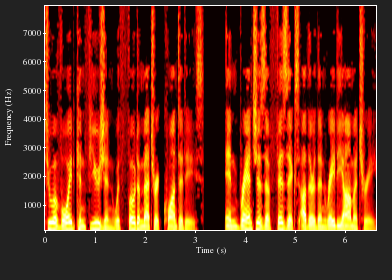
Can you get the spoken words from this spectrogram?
to avoid confusion with photometric quantities. In branches of physics other than radiometry,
